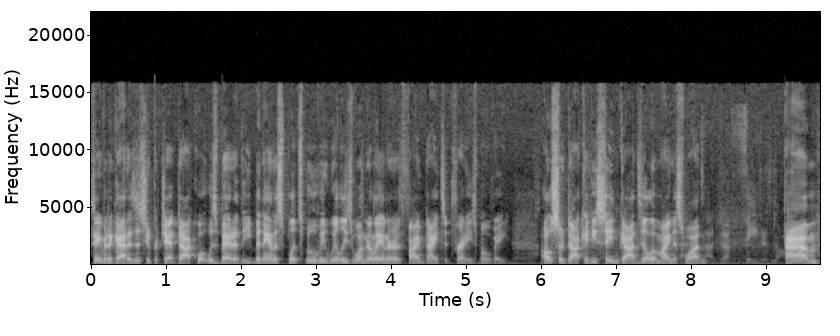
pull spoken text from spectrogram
Xavier God is a super chat. Doc, what was better, the Banana Splits movie, Willy's Wonderland, or the Five Nights at Freddy's movie? Also, Doc, have you seen Godzilla minus one? Um,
